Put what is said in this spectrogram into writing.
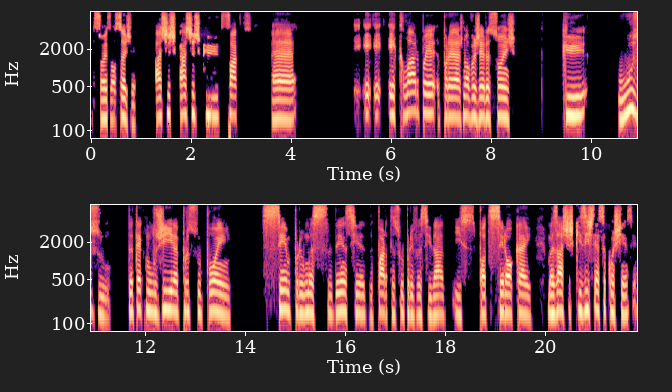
gerações? Ou seja, achas, achas que de facto ah, é, é- é claro para, para as novas gerações que o uso da tecnologia pressupõe sempre uma cedência de parte da sua privacidade? Isso pode ser ok, mas achas que existe essa consciência?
